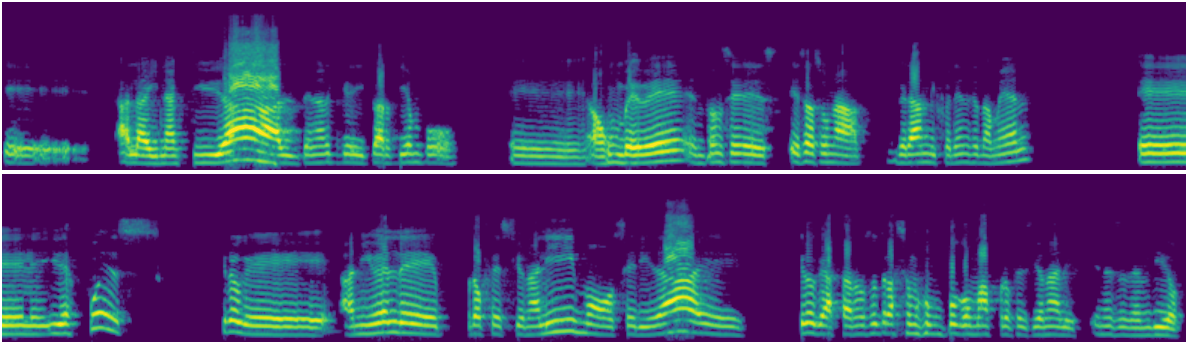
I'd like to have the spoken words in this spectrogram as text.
eh, a la inactividad, al tener que dedicar tiempo eh, a un bebé. Entonces, esa es una gran diferencia también. Eh, y después, creo que a nivel de profesionalismo, seriedad, creo que hasta nosotras somos un poco más profesionales en ese sentido.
